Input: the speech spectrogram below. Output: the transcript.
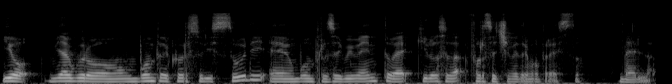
Io vi auguro un buon percorso di studi e un buon proseguimento e chi lo sa, forse ci vedremo presto. Bella.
